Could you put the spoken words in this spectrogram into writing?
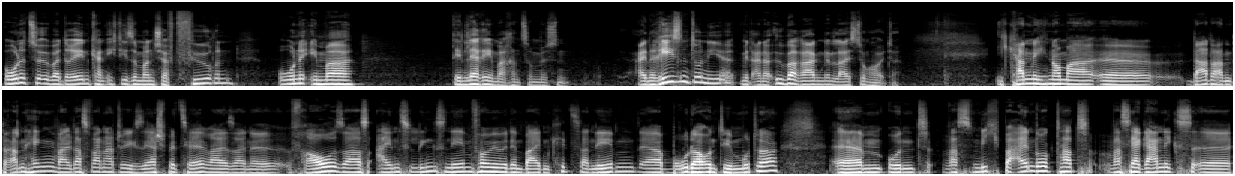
ohne zu überdrehen, kann ich diese Mannschaft führen, ohne immer den Larry machen zu müssen. Ein Riesenturnier mit einer überragenden Leistung heute. Ich kann mich nochmal äh, daran dranhängen, weil das war natürlich sehr speziell, weil seine Frau saß eins links neben von mir mit den beiden Kids daneben, der Bruder und die Mutter. Ähm, und was mich beeindruckt hat, was ja gar nichts, äh,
